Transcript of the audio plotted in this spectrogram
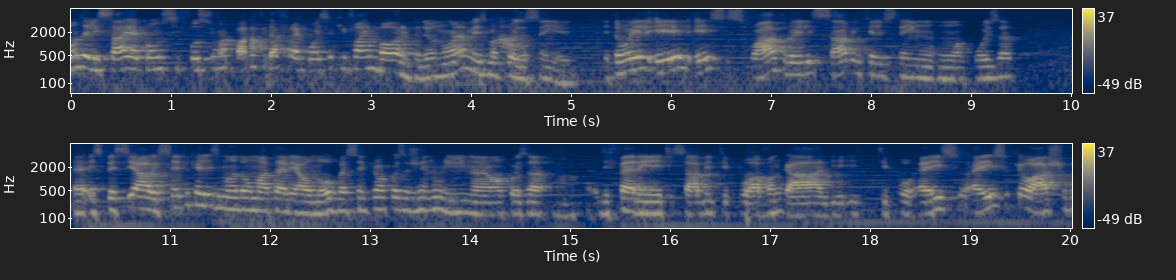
quando ele sai é como se fosse uma parte da frequência que vai embora, entendeu? Não é a mesma ah. coisa sem ele. Então ele, ele, esses quatro, eles sabem que eles têm uma coisa é, especial e sempre que eles mandam um material novo é sempre uma coisa genuína, uma coisa diferente, sabe? Tipo avant-garde e tipo é isso é isso que eu acho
